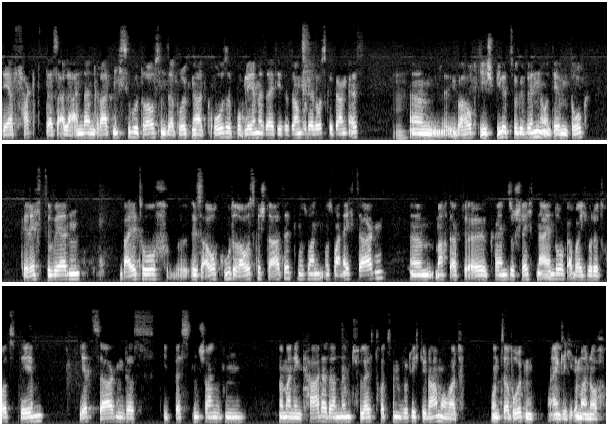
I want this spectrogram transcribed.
der Fakt, dass alle anderen gerade nicht so gut drauf sind, Saarbrücken hat große Probleme, seit die Saison wieder losgegangen ist, mhm. ähm, überhaupt die Spiele zu gewinnen und dem Druck gerecht zu werden. Waldhof ist auch gut rausgestartet, muss man, muss man echt sagen. Ähm, macht aktuell keinen so schlechten Eindruck, aber ich würde trotzdem jetzt sagen, dass die besten Chancen, wenn man den Kader dann nimmt, vielleicht trotzdem wirklich Dynamo hat. Und Saarbrücken eigentlich immer noch,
